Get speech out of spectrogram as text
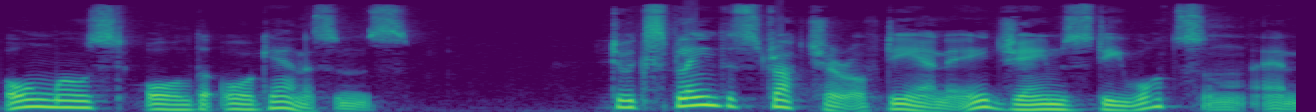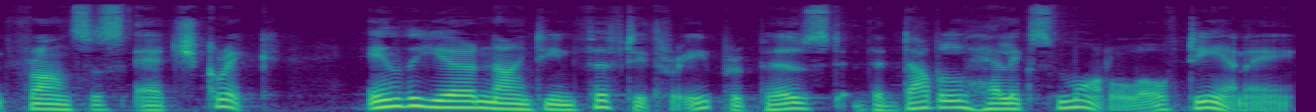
almost all the organisms. To explain the structure of DNA, James D. Watson and Francis H. Crick in the year 1953 proposed the double helix model of DNA.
